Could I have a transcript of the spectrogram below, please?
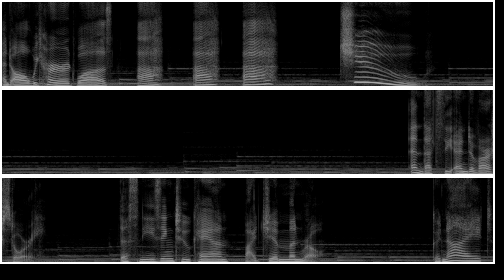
and all we heard was, Ah, ah, ah, choo! And that's the end of our story. The Sneezing Toucan by Jim Munroe. Good night.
